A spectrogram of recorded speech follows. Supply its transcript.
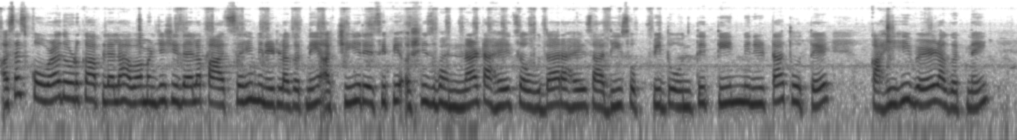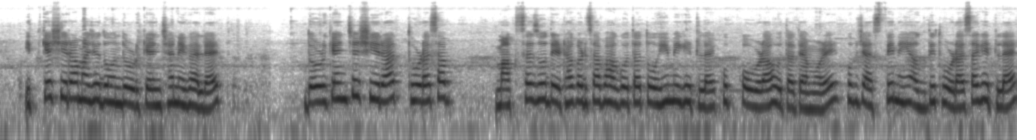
असाच कोवळा दोडका आपल्याला हवा म्हणजे शिजायला पाचही मिनिट लागत नाही. आजची ही रेसिपी अशीच भन्नाट आहे चवदार आहे साधी सोपी दोन ते तीन मिनिटात होते. काहीही वेळ लागत नाही. इतक्या शिरा माझ्या दोन दोडक्यांच्या निघाल्या आहेत. दोडक्यांच्या शिरात थोडासा मागचा जो देठाकडचा भाग होता तोही मी घेतला आहे खूप कोवळा होता त्यामुळे. खूप जास्ती नाही अगदी थोडासा घेतला आहे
